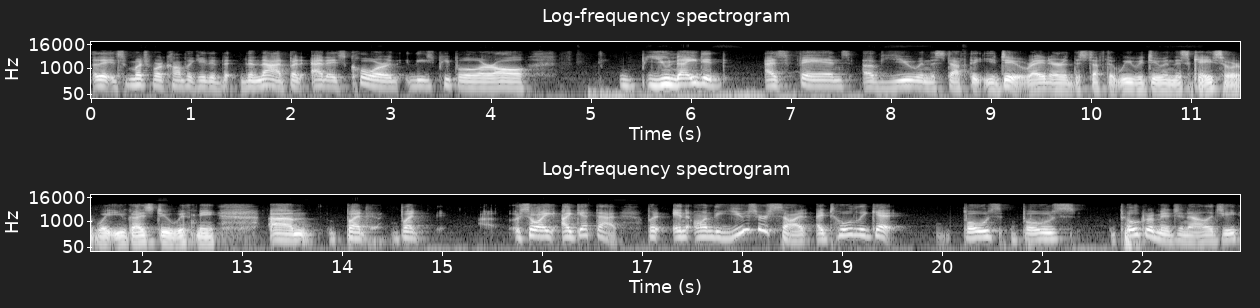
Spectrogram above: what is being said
It's much more complicated th- than that, but at its core, these people are all united as fans of you and the stuff that you do, right? Or the stuff that we would do in this case, or what you guys do with me. Um, but but so I, I get that. But and on the user side, I totally get Beau's Beau's pilgrimage analogy.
